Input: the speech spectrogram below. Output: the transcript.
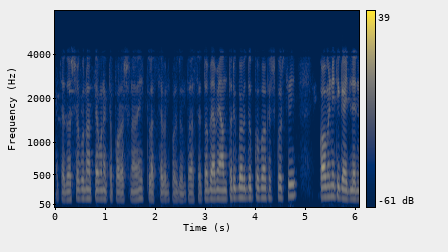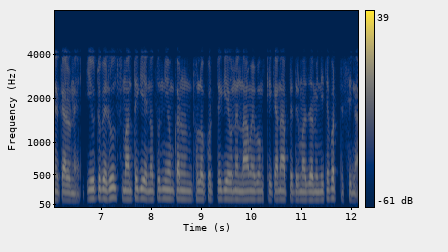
আচ্ছা দর্শক ওনার তেমন একটা পড়াশোনা নেই ক্লাস সেভেন পর্যন্ত আছে। তবে আমি আন্তরিকভাবে দুঃখ প্রকাশ করছি কমিউনিটি গাইডলাইনের কারণে। ইউটিউবে রুলস মানতে গিয়ে, নতুন নিয়ম কানুন ফলো করতে গিয়ে ওনার নাম এবং ঠিকানা আপনাদের মাঝে আমি নিতে পারতেছি না।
